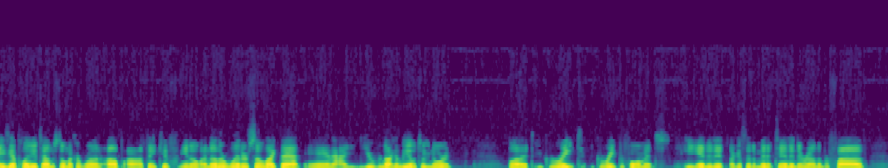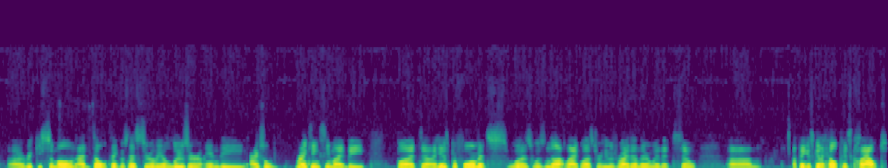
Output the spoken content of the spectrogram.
And he's got plenty of time to still make a run up. Uh, I think if you know another win or so like that, and I, you're not going to be able to ignore him. But great, great performance. He ended it, like I said, a minute ten into round number five. Uh, Ricky Simon, I don't think was necessarily a loser in the actual rankings. He might be, but uh, his performance was was not lackluster. He was right in there with it. So um, I think it's going to help his clout,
